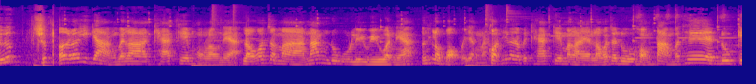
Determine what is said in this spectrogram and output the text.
อึ๊บชึบเออแล้วอีกอย่างเวลา cast เกมของเราเนี่ย เราก็จะมานั่งดูรีวิวอันเนี้ยเอ้ยเราบอกไปยังนะก่อนที่เราจะไป cast เกมอะไร เราก็จะดูของต่างประเทศ ดูเก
